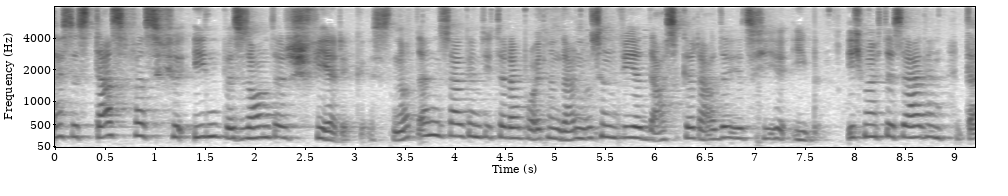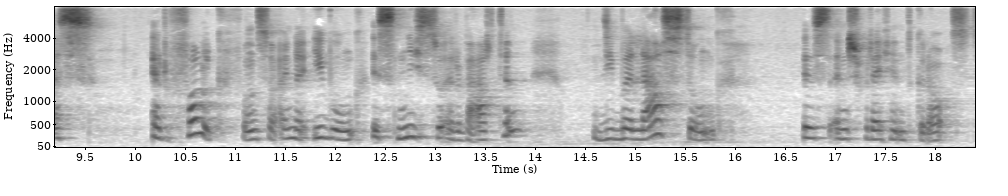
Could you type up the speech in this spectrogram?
Das ist das, was für ihn besonders schwierig ist. Ne? Dann sagen die Therapeuten, dann müssen wir das gerade jetzt hier üben. Ich möchte sagen, dass Erfolg von so einer Übung ist nicht zu erwarten. Die Belastung ist entsprechend groß.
